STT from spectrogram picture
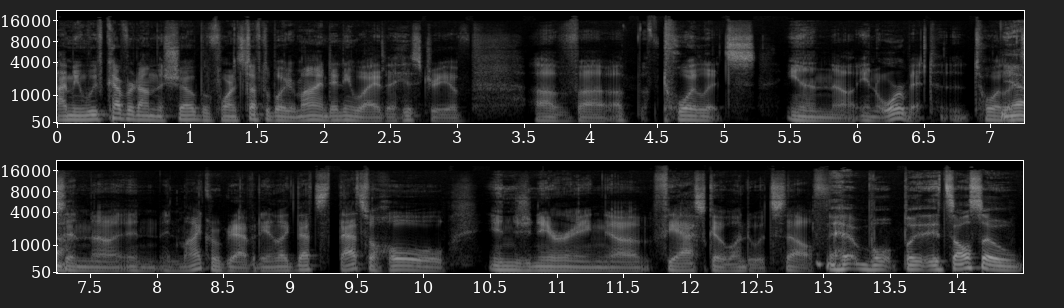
I mean, we've covered on the show before and stuff to blow your mind anyway. The history of of, uh, of, of toilets in uh, in orbit, toilets Yeah. in, uh, in in microgravity. Like that's that's a whole engineering uh, fiasco unto itself. Well, but it's also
